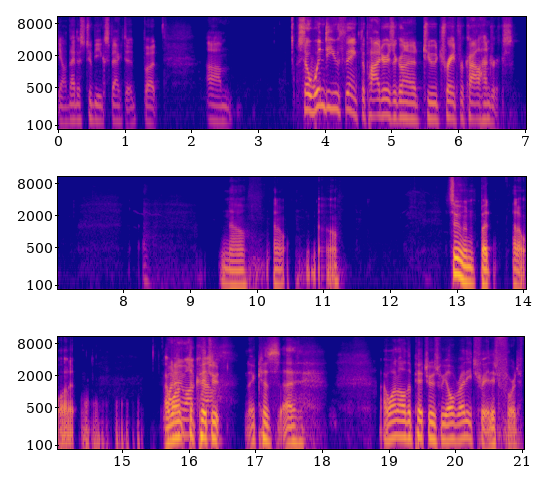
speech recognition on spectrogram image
you know, that is to be expected. But, um, so when do you think the Padres are going to, trade for Kyle Hendricks? No, I don't know. Soon, but I don't want it. I want, want, the pitcher because uh, I want all the pitchers we already traded for to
